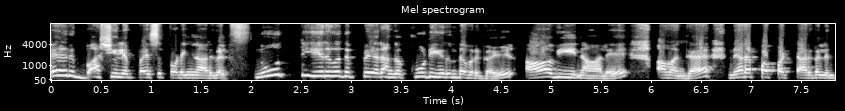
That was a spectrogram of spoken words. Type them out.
வேறு பாஷையில பேச தொடங்கினார்கள். நூத்தி இருபது பேர் அங்க கூடியிருந்தவர்கள் ஆவியினாலே அவங்க நிரப்பப்பட்டார்கள் என்று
